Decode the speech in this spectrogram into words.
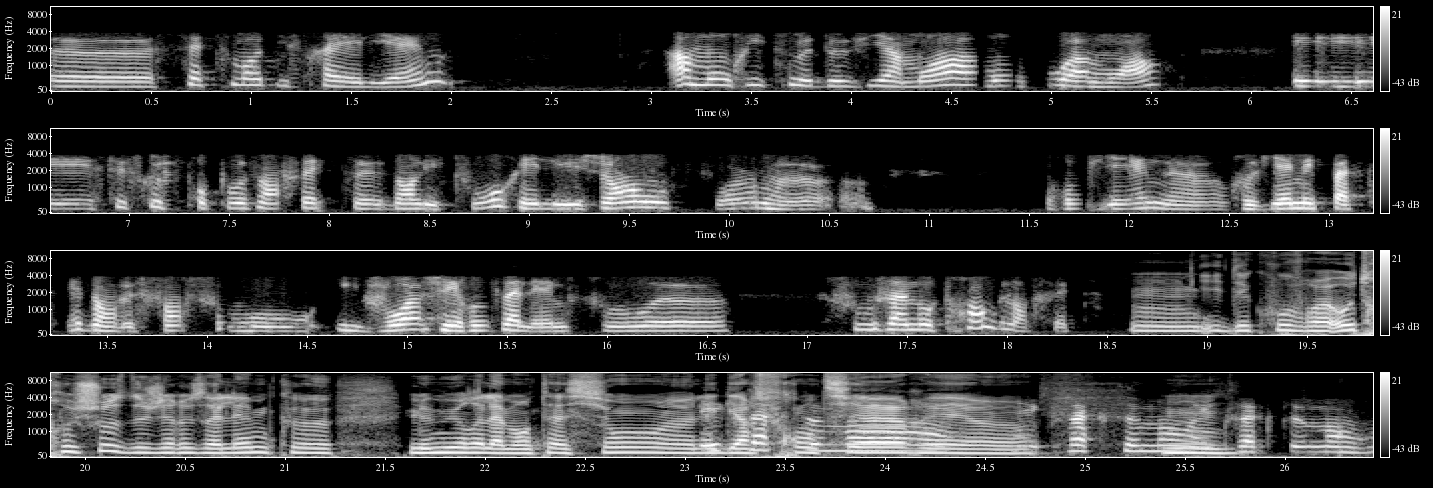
euh, cette mode israélienne à mon rythme de vie à moi, à mon goût à moi. Et c'est ce que je propose en fait dans les tours. Et les gens sont, euh, reviennent, euh, reviennent épatés dans le sens où ils voient Jérusalem sous, euh, sous un autre angle en fait. Mm, Ils découvrent autre chose de Jérusalem que le mur de lamentation, euh, les Exactement. frontières et. euh, Exactement, Hmm. exactement.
